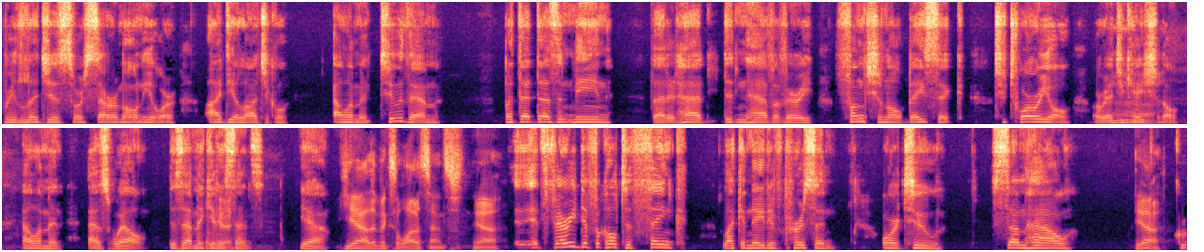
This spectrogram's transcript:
religious or ceremonial or ideological element to them, but that doesn't mean that it had didn't have a very functional basic tutorial or ah. educational element as well. Does that make okay. any sense? Yeah. Yeah, that makes a lot of sense. Yeah. It's very difficult to think like a native person or to somehow yeah gr-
